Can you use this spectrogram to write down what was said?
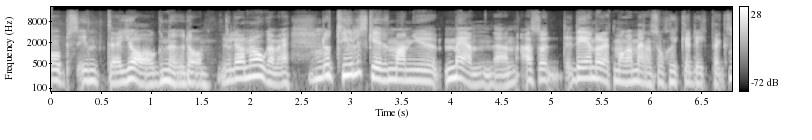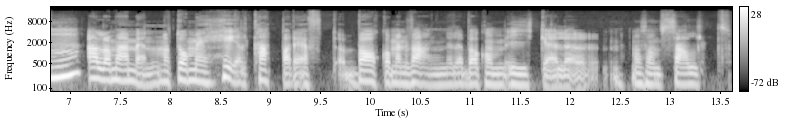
obs inte jag nu då, vill jag noga med. Mm. Då tillskriver man ju männen, alltså det är ändå rätt många män som skickar dickpics. Mm. Alla de här männen, att de är helt tappade efter, bakom en vagn eller bakom Ica eller någon sån salt,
